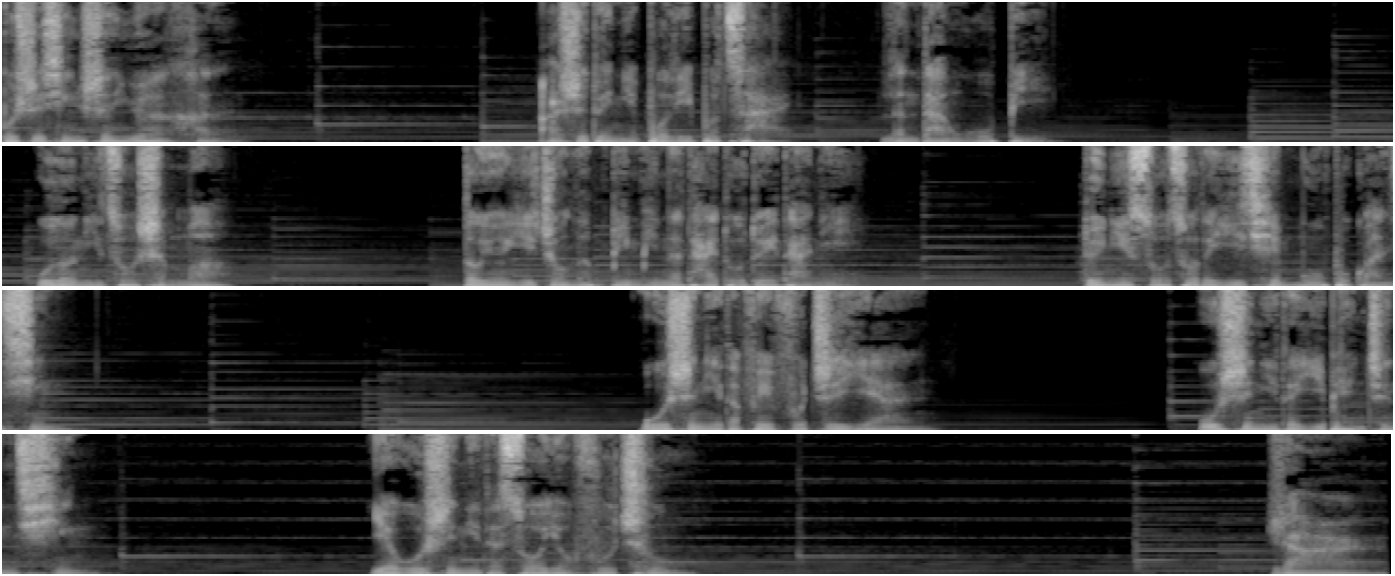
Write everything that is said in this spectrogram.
不是心生怨恨，而是对你不理不睬、冷淡无比。无论你做什么，都用一种冷冰冰的态度对待你，对你所做的一切漠不关心，无视你的肺腑之言，无视你的一片真情，也无视你的所有付出。然而。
